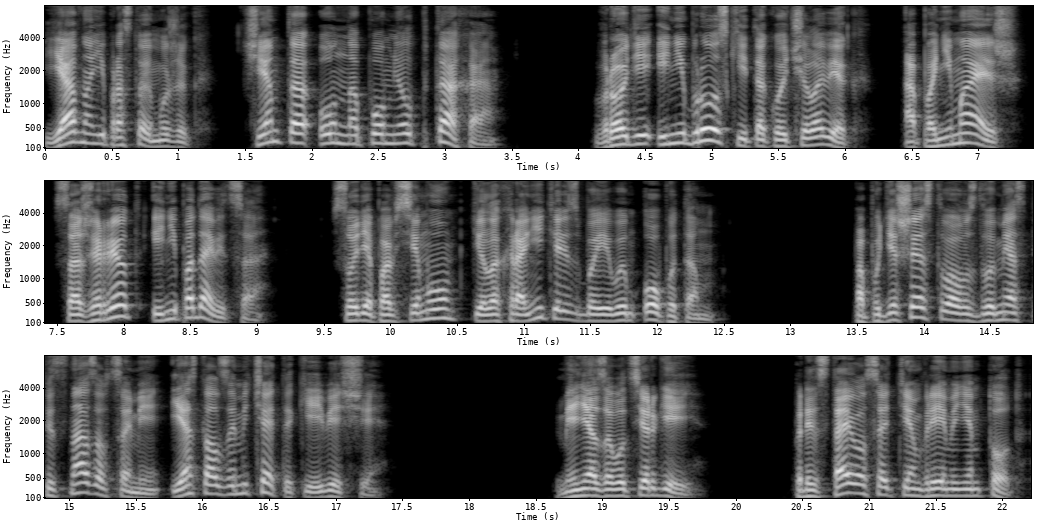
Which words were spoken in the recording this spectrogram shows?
Явно непростой мужик. Чем-то он напомнил Птаха. Вроде и не броский такой человек, а понимаешь, сожрет и не подавится. Судя по всему, телохранитель с боевым опытом. Попутешествовав с двумя спецназовцами, я стал замечать такие вещи. «Меня зовут Сергей», — представился тем временем тот.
